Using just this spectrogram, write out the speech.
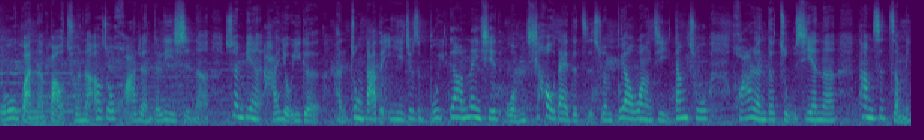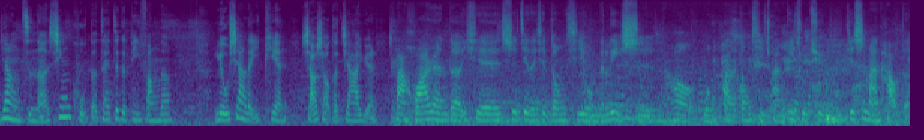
博物馆呢，保存了澳洲华人的历史呢，顺便还有一个很重大的意义，就是不要那些我们后代的子孙不要忘记当初华人的祖先呢，他们是怎么样子呢？辛苦的在这个地方呢，留下了一片小小的家园，把华人的一些世界的一些东西，我们的历史，然后文化的东西传递出去，其实是蛮好的。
